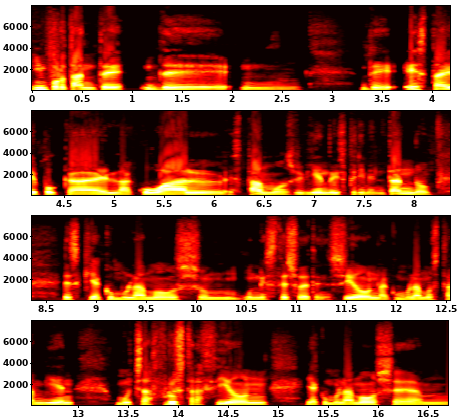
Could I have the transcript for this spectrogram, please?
importante de, mm, de esta época en la cual estamos viviendo y experimentando es que acumulamos un, un exceso de tensión, acumulamos también mucha frustración y acumulamos em,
